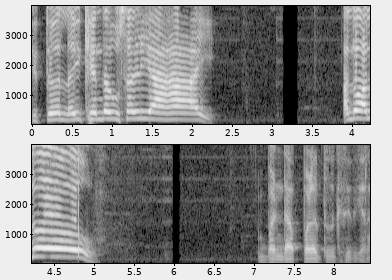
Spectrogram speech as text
तिथं लई खेंदळ उसळली आय. आलो आलो. बंडा पळतच घरीत गेला.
